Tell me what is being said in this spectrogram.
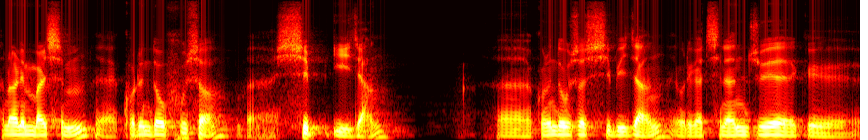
하나님 말씀 고린도 후서 12장 고린도 후서 12장 우리가 지난주에 그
